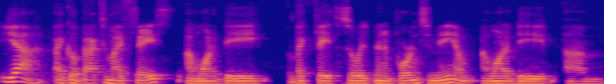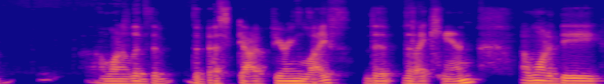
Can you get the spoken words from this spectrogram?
yeah, I go back to my faith. I want to be like faith has always been important to me. I, I want to be, um, I want to live the the best God fearing life that that I can. I want to be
